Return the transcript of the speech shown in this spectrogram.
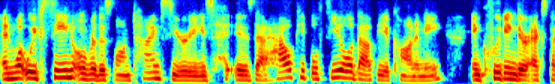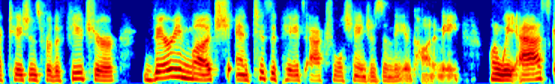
And what we've seen over this long time series is that how people feel about the economy, including their expectations for the future, very much anticipates actual changes in the economy. When we ask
